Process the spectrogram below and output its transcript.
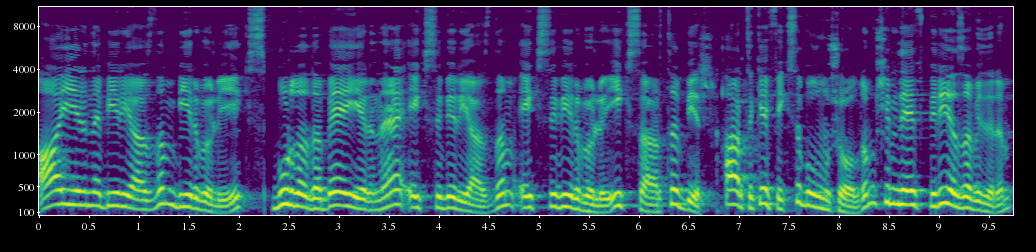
a yerine 1 yazdım 1 bölü x. Burada da b yerine eksi 1 yazdım. Eksi 1 bölü x artı 1. Artık fx'i bulmuş oldum. Şimdi f1'i yazabilirim.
